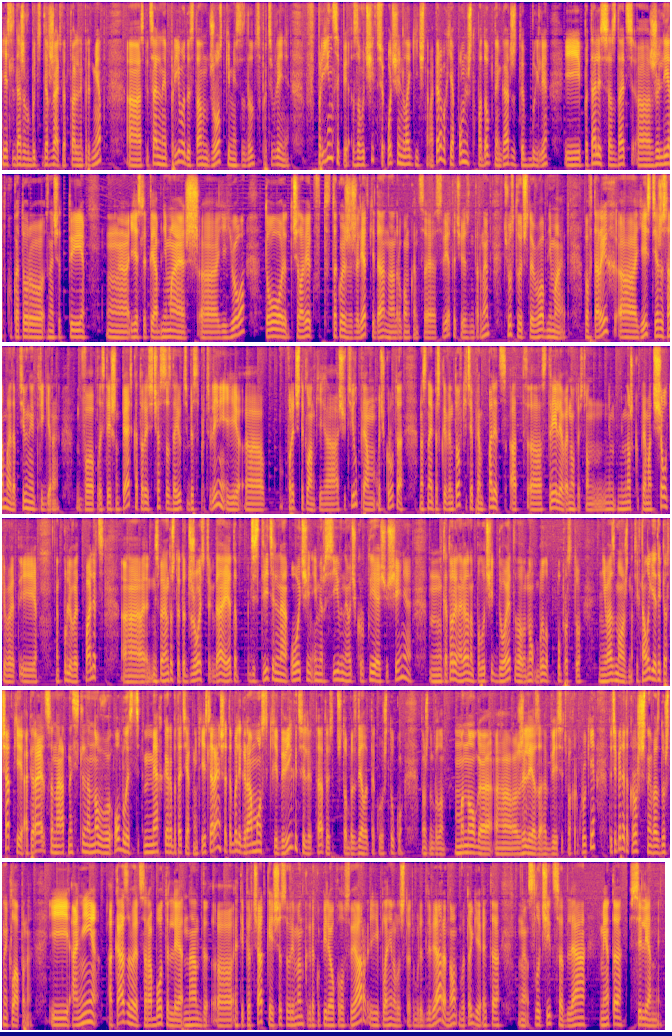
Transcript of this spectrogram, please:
Если даже вы будете держать виртуальный предмет, а, специальные приводы станут жесткими и создадут сопротивление. В принципе, звучит все очень логично. Во-первых, я помню, что подобные гаджеты были и пытались создать а, жилетку, которую, значит, ты если ты обнимаешь а, ее, то человек в такой же жилетке, да, на другом конце света через интернет чувствует, что его обнимают. Во-вторых, а, есть те же самые адаптивные триггеры в PlayStation 5, которые сейчас создают тебе сопротивление и а, в Ratchet Clank я ощутил, прям очень круто. На снайперской винтовке тебе прям палец отстреливает, ну, то есть он немножко прям отщелкивает и отпуливает палец, э, несмотря на то, что это джойстик, да, и это действительно очень иммерсивные, очень крутые ощущения, которые, наверное, получить до этого, ну, было попросту невозможно. Технология этой перчатки опирается на относительно новую область мягкой робототехники. Если раньше это были громоздкие двигатели, да, то есть чтобы сделать такую штуку, нужно было много э, железа обвесить вокруг руки, то теперь это крошечные воздушные клапаны. И они, оказывается, работали над э, этой перчаткой еще со времен, когда купили Oculus VR и планировалось, что это будет для VR, но в итоге это э, случится для мета-вселенной.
